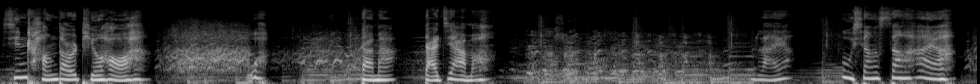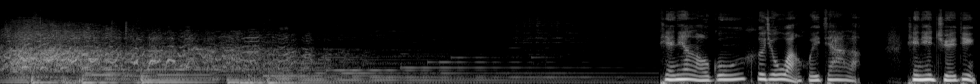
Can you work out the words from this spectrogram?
心肠倒是挺好啊。”我，大妈打架吗？来呀，互相伤害啊！甜甜老公喝酒晚回家了。甜甜决定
